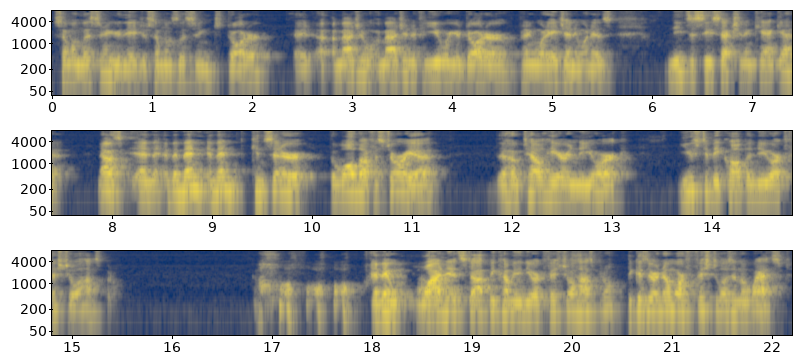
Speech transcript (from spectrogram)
someone listening or the age of someone's listening's daughter. Uh, imagine, imagine if you or your daughter, depending what age anyone is, needs a C-section and can't get it. Now, and, and then and then consider the Waldorf Astoria, the hotel here in New York, used to be called the New York Fistula Hospital. Oh. And then why did it stop becoming the New York Fistula Hospital? Because there are no more fistulas in the West.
